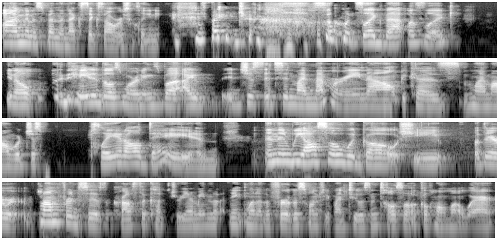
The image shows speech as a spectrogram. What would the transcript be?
I'm gonna spend the next six hours cleaning. Like, so it's like that was like, you know, I hated those mornings, but I it just it's in my memory now because my mom would just play it all day and and then we also would go she there were conferences across the country. I mean, I think one of the furthest ones we went to was in Tulsa, Oklahoma, where,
